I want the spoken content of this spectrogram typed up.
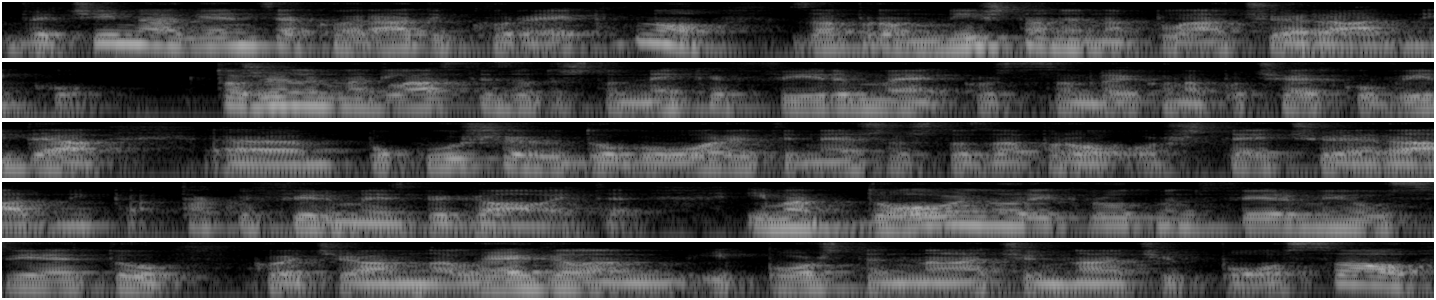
većina agencija koja radi korektno zapravo ništa ne naplaćuje radniku. To želim naglasiti zato što neke firme, kao što sam rekao na početku videa, pokušaju dogovoriti nešto što zapravo oštećuje radnika. Takve firme izbjegavajte. Ima dovoljno rekrutment firmi u svijetu koje će vam na legalan i pošten način naći posao,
